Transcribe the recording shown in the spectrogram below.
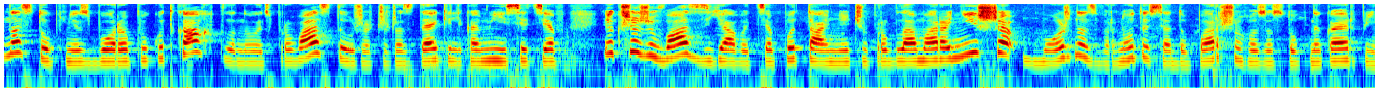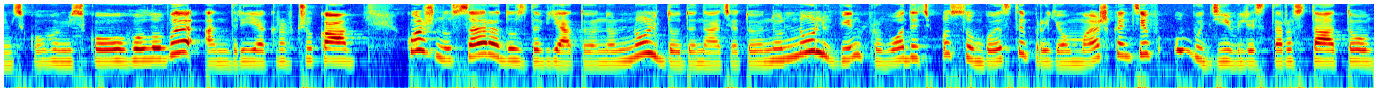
Наступні збори по кутках планують провести уже через декілька місяців. Якщо ж у вас з'явиться питання чи проблема раніше, можна звернутися до першого заступника Ірпінського міського голови Андрія Кравчука. Кожну середу з 9.00 до 11.00 він проводить особистий прийом мешканців у будівлі старостату.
